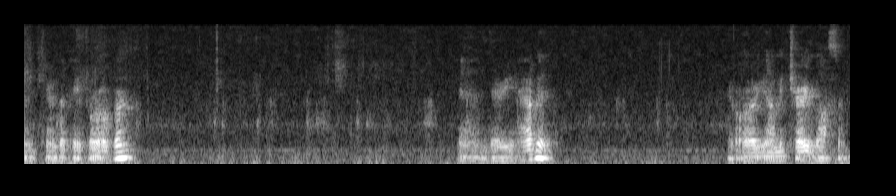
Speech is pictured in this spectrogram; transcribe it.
and turn the paper over. And there you have it, your origami cherry blossom.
